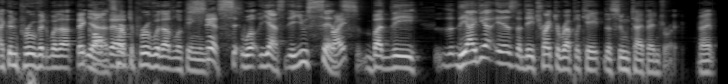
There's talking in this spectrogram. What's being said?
I couldn't prove it without. They yeah, it's hard to prove without looking. synths. Si- Well, yes, they use synths, Right? but the, the idea is that they tried to replicate the Soong type android, right?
